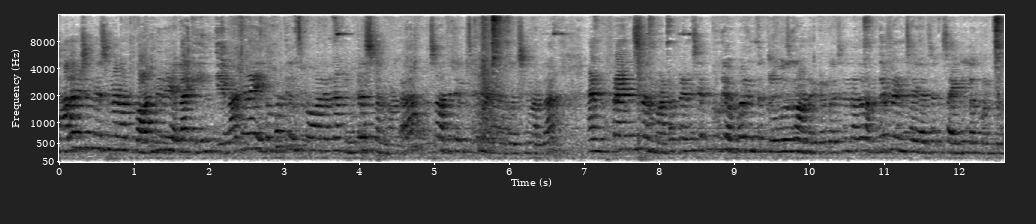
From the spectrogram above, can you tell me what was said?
చాలా విషయం తెలుసుకున్నాను. నాకు గాడ్ మీద ఎలా ఏం- ఎలాగైనా ఏదో ఒకటి తెలుసుకోవాలని నాకు ఇంట్రెస్ట్ అనమాట సో అది తెలుసుకున్నాను. ఇక్కడికి వచ్చిన వల్ల. అండ్ ఫ్రెండ్స్ అనమాట ఫ్రెండ్స్ ఎక్కువగా ఎవరు ఇంత క్లోజ్గా ఉంటారు ఇక్కడికి వచ్చిన తర్వాత అందరు ఫ్రెండ్స్ అయ్యారు. సైడ్లో కొంచెం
